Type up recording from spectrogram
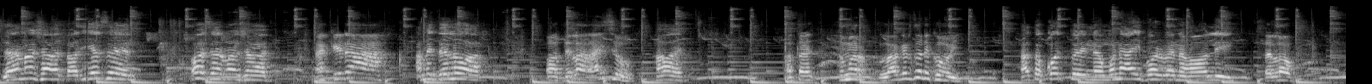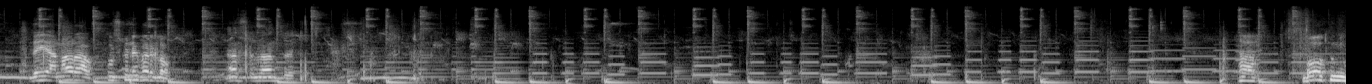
চেয়ারম্যান সাহেব বাড়ি আছেন? ও চেয়ারম্যান সাহেব। কেডা আমি দিল দিলার আইছো হয় তোমার লগের তো কই? হ্যাঁ তো করতেই না মনে আই পড়বে না হলি। চলো দেই আনারা ফুসকুনে পারে লোক আসলাম তো। হ্যাঁ বল তুমি।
